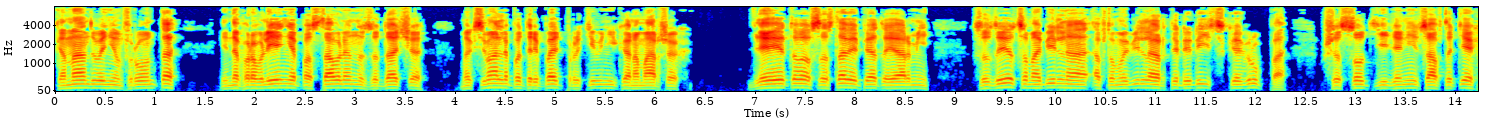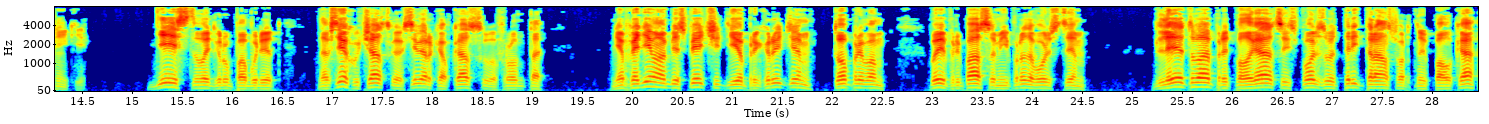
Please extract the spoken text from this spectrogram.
Командованием фронта и направления поставлена задача максимально потрепать противника на маршах. Для этого в составе 5-й армии создается мобильная автомобильная артиллерийская группа 600 единиц автотехники. Действовать группа будет на всех участках Северо-Кавказского фронта. Необходимо обеспечить ее прикрытием, топливом, боеприпасами и продовольствием. Для этого предполагается использовать три транспортных полка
